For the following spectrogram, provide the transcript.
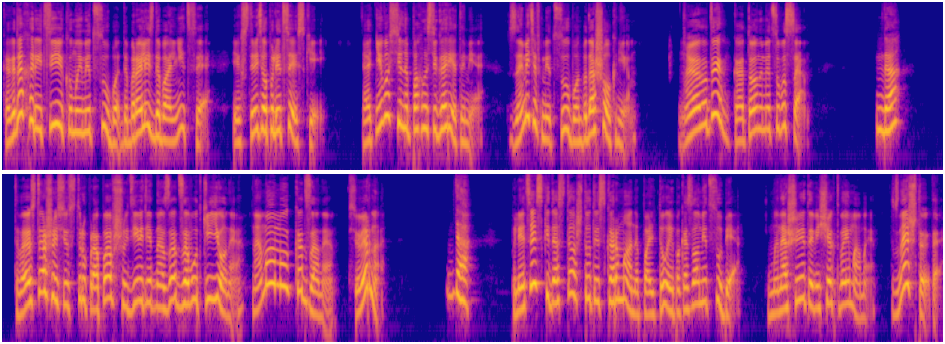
Когда Харити, Кума и Мицуба добрались до больницы, их встретил полицейский. От него сильно пахло сигаретами. Заметив Мицубу, он подошел к ним. «Это ты, Катона Мицуба-сан?» «Да». «Твою старшую сестру, пропавшую девять лет назад, зовут Киона, а маму Кадзана. Все верно?» «Да». Полицейский достал что-то из кармана пальто и показал Мицубе. Мы нашли это в вещах твоей мамы. Знаешь, что это?»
